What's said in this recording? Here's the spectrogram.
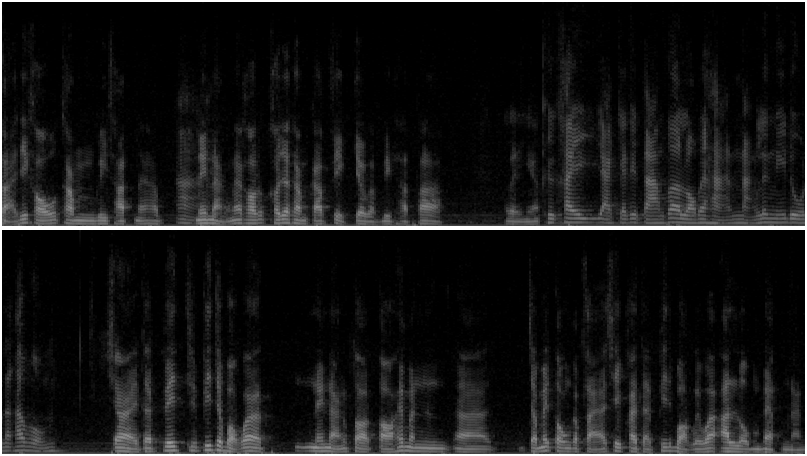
สายที่เขาทำ retouch นะครับอ่าในหนังนะเขาเขาจะทำกราฟิกเกี่ยวกับ retouch ภาพ อะไรอย่างเงี้ย คือใครอยากจะติดตามก็ลองไปหาหนังเรื่องนี้ดูนะครับผม ใช่ แต่พี่พี่จะบอกว่าในหนังต่อต่อให้มันอ่าจะไม่ตรงกับสายอาชีพใครแต่พี่บอกเลยว่าอารมณ์แบบนั้น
